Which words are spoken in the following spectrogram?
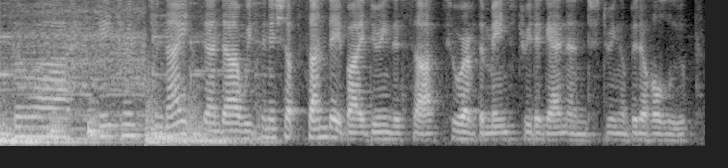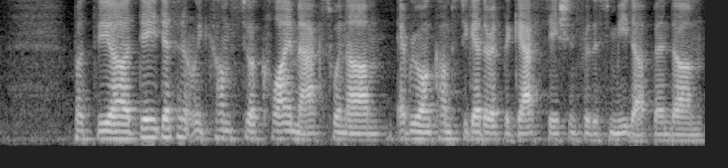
So, uh, day turns to night, and uh, we finish up Sunday by doing this uh, tour of the main street again and doing a bit of a loop. But the uh, day definitely comes to a climax when um, everyone comes together at the gas station for this meetup, and um,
